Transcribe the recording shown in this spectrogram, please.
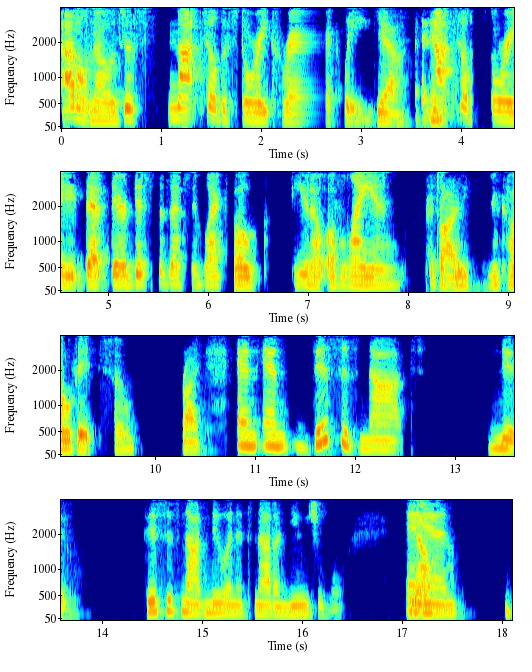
I don't know, just not tell the story correctly. Yeah. And not tell the story that they're dispossessing Black folk, you know, of land, particularly right. during COVID. So, Right. And and this is not new. This is not new and it's not unusual. And no.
